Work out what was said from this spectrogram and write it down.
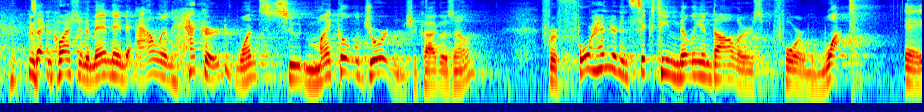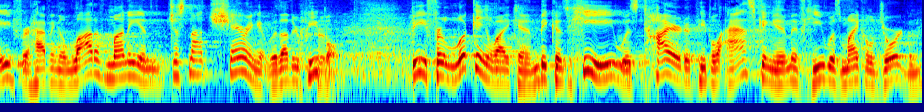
Second question A man named Alan Heckard once sued Michael Jordan, Chicago's own, for $416 million for what? A, for having a lot of money and just not sharing it with other people. B, for looking like him because he was tired of people asking him if he was Michael Jordan.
